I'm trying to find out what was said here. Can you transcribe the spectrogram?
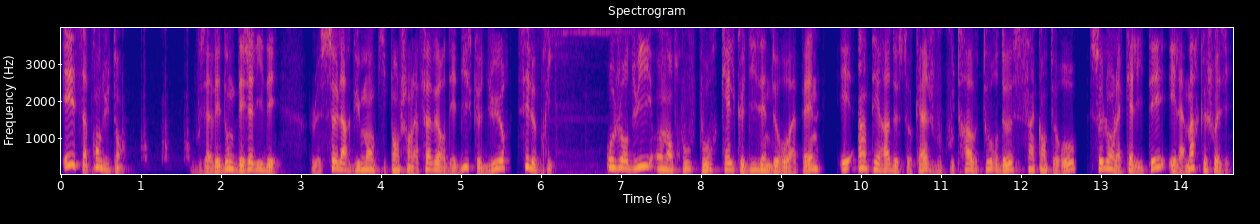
et ça prend du temps. Vous avez donc déjà l'idée. Le seul argument qui penche en la faveur des disques durs, c'est le prix. Aujourd'hui, on en trouve pour quelques dizaines d'euros à peine, et 1 Tera de stockage vous coûtera autour de 50 euros, selon la qualité et la marque choisie.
